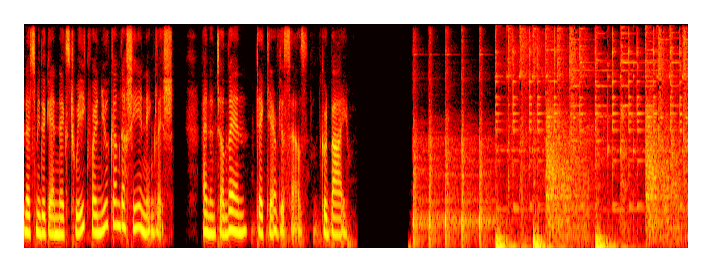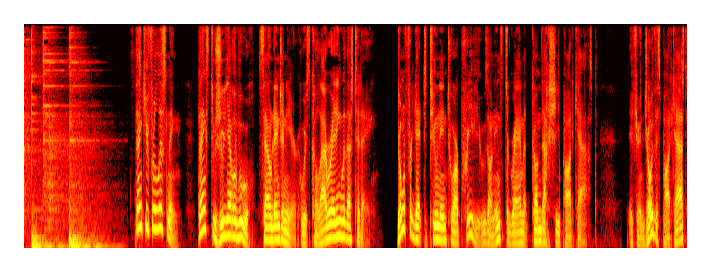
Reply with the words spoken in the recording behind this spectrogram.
Let's meet again next week for a new d'Archi in English. And until then, take care of yourselves. Goodbye. Thank you for listening. Thanks to Julien Rebours, sound engineer, who is collaborating with us today. Don't forget to tune in to our previews on Instagram at Com d'Archi Podcast. If you enjoy this podcast,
